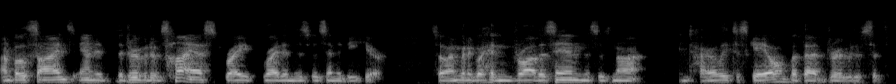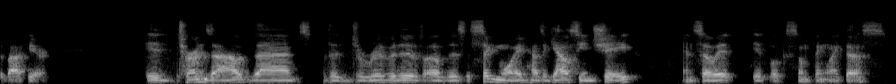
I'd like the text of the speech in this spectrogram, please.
on both sides, and it, the derivative is highest right, right in this vicinity here. So I'm going to go ahead and draw this in. This is not entirely to scale, but that derivative sits about here it turns out that the derivative of this sigmoid has a Gaussian shape, and so it, it looks something like this.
